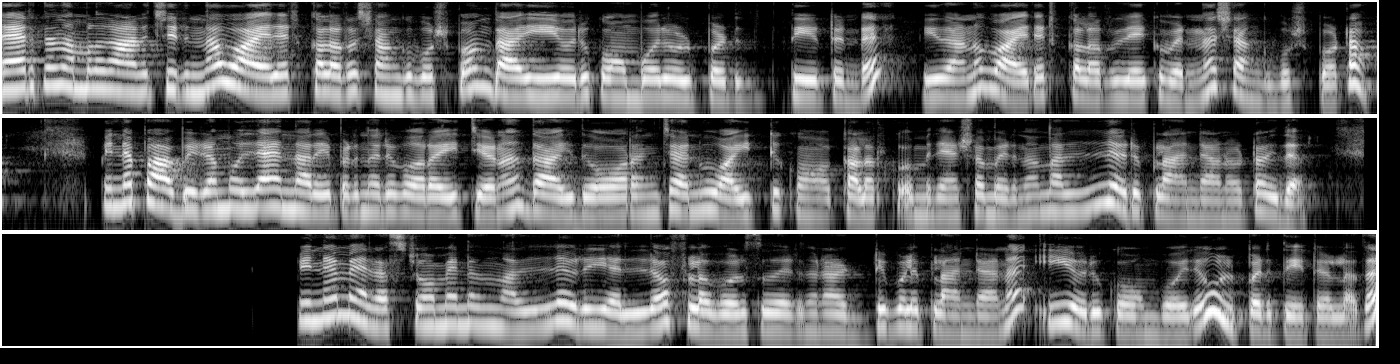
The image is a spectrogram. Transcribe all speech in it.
നേരത്തെ നമ്മൾ കാണിച്ചിരുന്ന വയലറ്റ് കളർ ശംഖുപുഷ്പം ദാ ഈ ഒരു കോമ്പോയിൽ ഉൾപ്പെടുത്തിയിട്ടുണ്ട്. ഇതാണ് വയലറ്റ് കളറിലേക്ക് വരുന്ന ശംഖുപുഷ്പം കേട്ടോ. പിന്നെ പവിഴമുല്ല എന്നറിയപ്പെടുന്ന ഒരു വെറൈറ്റിയാണ് ഇതാ ഇത് orange and white colour combination വരുന്ന നല്ലൊരു പ്ലാന്റ് ആണ് കേട്ടോ ഇത്. പിന്നെ മെലസ്റ്റോമേന്റെ നല്ലൊരു യെല്ലോ ഫ്ലവേഴ്സ് തരുന്ന ഒരു അടിപൊളി പ്ലാന്റ് ആണ് ഈ ഒരു കോംബോയിൽ ഉൾപ്പെടുത്തിയിട്ടുള്ളത്.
